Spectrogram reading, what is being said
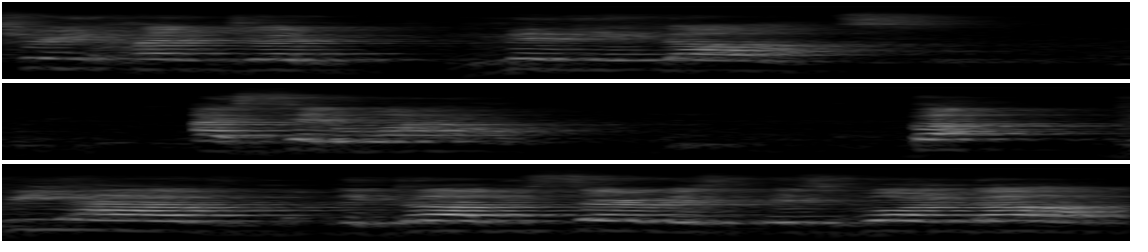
300 million gods. I said, wow. But we have the God we serve is, one God,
